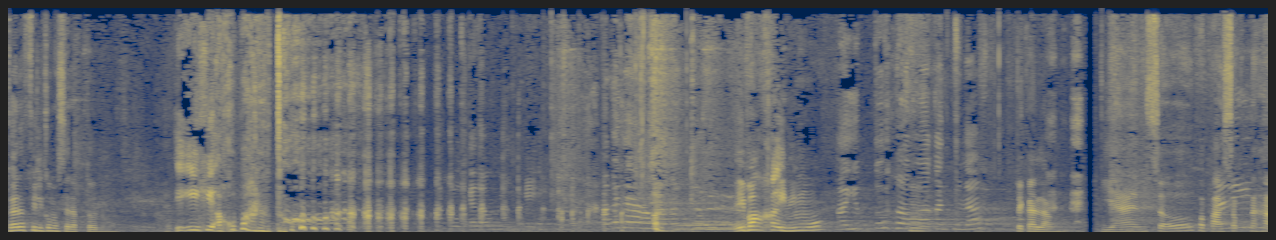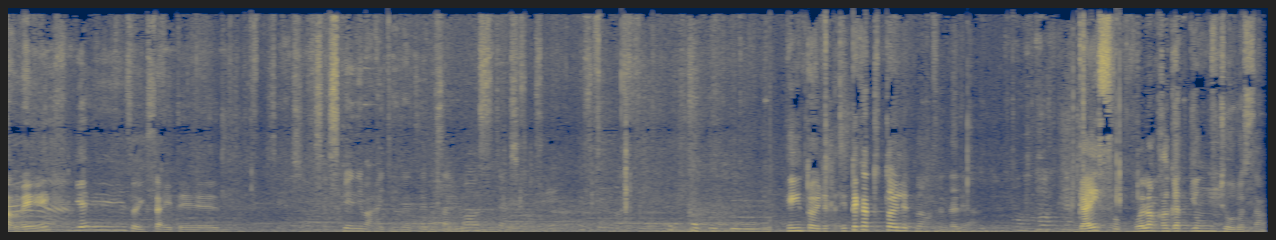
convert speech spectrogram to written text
Pero feel ko masarap to, no? Iihi ako paano to? Eh, baka kainin mo. Ayop to, hawakan ko lang. Teka lang. Yan, so, papasok na kami. Yay! So excited. Eh, yung toilet. Eh, teka, to toilet na ako sandali ah. Guys, walang kagat yung churros ah.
